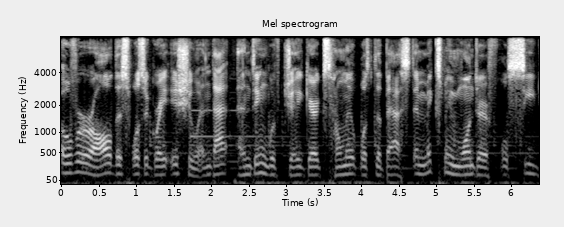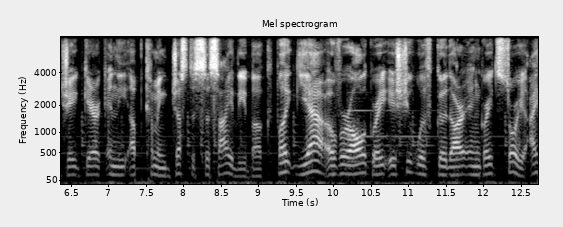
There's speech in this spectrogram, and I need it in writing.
overall this was a great issue and that ending with Jay Garrick's helmet was the best. It makes me wonder if we'll see Jay Garrick in the upcoming Justice Society book. But yeah, overall great issue with good art and great story. I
